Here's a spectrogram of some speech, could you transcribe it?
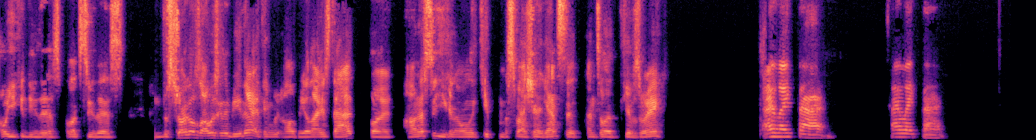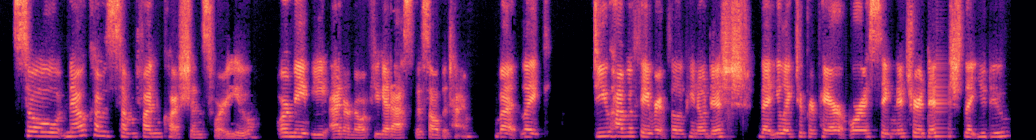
oh, you can do this, let's do this. The struggle is always going to be there. I think we all realize that. But honestly, you can only keep smashing against it until it gives way. I like that. I like that. So now comes some fun questions for you. Or maybe, I don't know if you get asked this all the time, but like, do you have a favorite Filipino dish that you like to prepare or a signature dish that you do?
